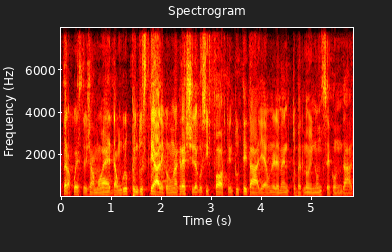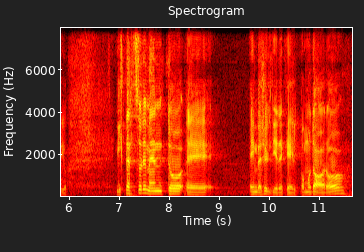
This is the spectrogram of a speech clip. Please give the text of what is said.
però questo diciamo, è da un gruppo industriale con una crescita così forte in tutta Italia è un elemento per noi non secondario. Il terzo elemento è, è invece il dire che il pomodoro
